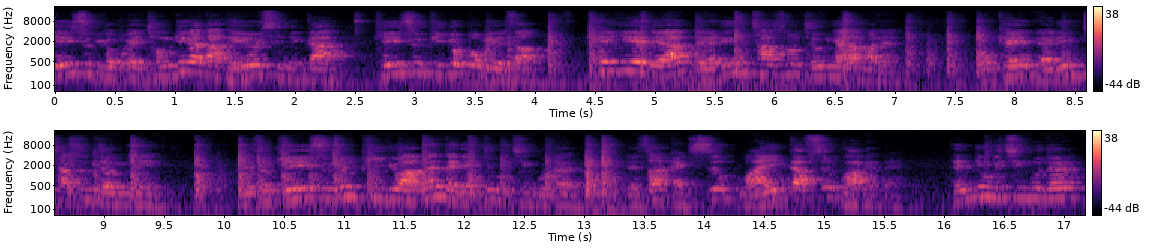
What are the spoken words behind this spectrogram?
개수 비교법에 전개가 다 되어 있으니까 개수 비교법에 의해서 K에 대한 내림차순을 정리하란 말이야. 오케이 내림차순 정리. 그래서 개수를 비교하면 되겠죠 우리 친구들. 그래서 x, y 값을 구하면 돼. 됐니 우리 친구들?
